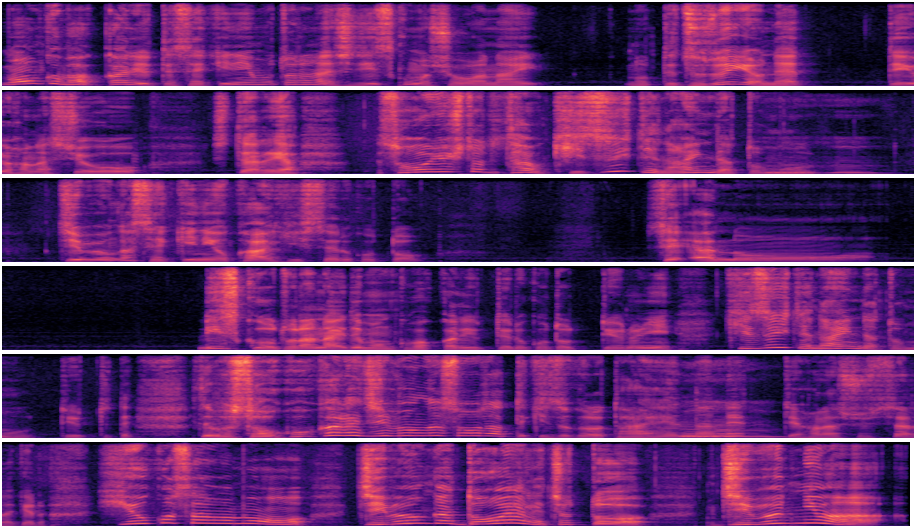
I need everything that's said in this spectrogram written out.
文句ばっかり言って責任も取らないしリスクもしょうがないのってずるいよねっていう話をしたらいやそういう人って多分気づいてないんだと思う。うん自分が責任を回避してることせあのリスクを取らないで文句ばっかり言ってることっていうのに気づいてないんだと思うって言ってて、でもそこから自分がそうだって気づくの大変だねっていう話をしてたんだけど、ひよこさんはもう自分がどうやらちょっと自分には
